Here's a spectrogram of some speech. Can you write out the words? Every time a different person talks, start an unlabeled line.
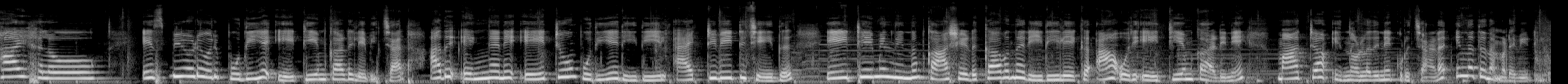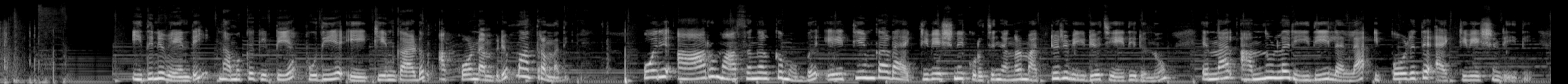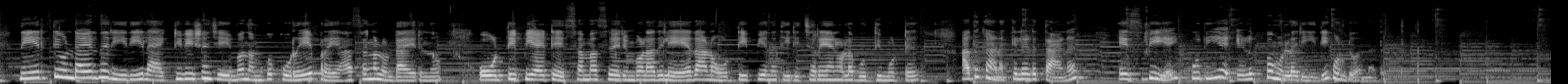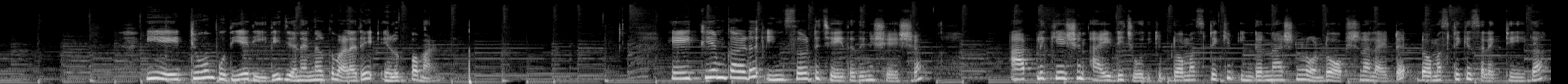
Hi hello. S ബിയുടെ ഒരു പുതിയ എ ടി എം കാർഡ് ലഭിച്ചാൽ അത് എങ്ങനെ ഏറ്റവും പുതിയ രീതിയിൽ ആക്ടിവേറ്റ് ചെയ്ത് എ ടി എമ്മിൽ നിന്നും കാശ് എടുക്കാവുന്ന രീതിയിലേക്ക് ആ ഒരു എ ടി എം കാർഡിനെ മാറ്റാം എന്നുള്ളതിനെക്കുറിച്ചാണ് ഇന്നത്തെ നമ്മുടെ വീഡിയോ. ഇതിനു വേണ്ടി നമുക്ക് കിട്ടിയ പുതിയ എ ടി എം കാർഡും അക്കൗണ്ട് നമ്പരും മാത്രം മതി. ഒരു ആറു മാസങ്ങൾക്ക് മുമ്പ് എ ടി എം കാർഡ് ആക്ടിവേഷനെ കുറിച്ച് ഞങ്ങൾ മറ്റൊരു വീഡിയോ ചെയ്തിരുന്നു. എന്നാൽ അന്നുള്ള രീതിയിലല്ല ഇപ്പോഴത്തെ ആക്ടിവേഷൻ രീതി. നേരത്തെ ഉണ്ടായിരുന്ന രീതിയിൽ ആക്ടിവേഷൻ ചെയ്യുമ്പോൾ നമുക്ക് കുറേ പ്രയാസങ്ങൾ ഉണ്ടായിരുന്നു. ഒ ടി പി ആയിട്ട് എസ് എം എസ് വരുമ്പോൾ അതിൽ ഏതാണ് ഒ ടി പി എന്ന് തിരിച്ചറിയാനുള്ള ബുദ്ധിമുട്ട്? അത് കണക്കിലെടുത്താണ് എസ് ബി ഐ പുതിയ എളുപ്പമുള്ള രീതി കൊണ്ടുവന്നത്. ഈ ഏറ്റവും പുതിയ രീതി ജനങ്ങൾക്ക് വളരെ എളുപ്പമാണ്. A T M card insert ചെയ്തതിന് ശേഷം ആപ്ലിക്കേഷൻ ഐ ഡി ചോദിക്കും ഡൊമസ്റ്റിക്കും ഇന്റർനാഷണലും ഉണ്ട്. ഓപ്ഷണലായിട്ട് ഡൊമസ്റ്റിക് സെലക്ട് ചെയ്യുക.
